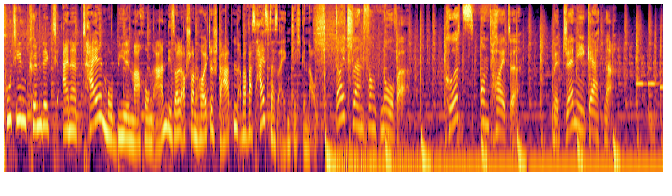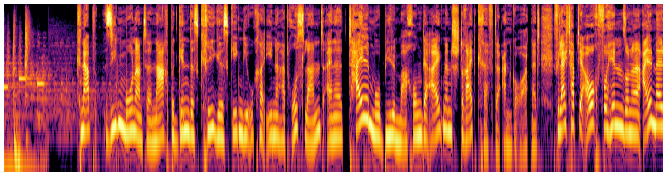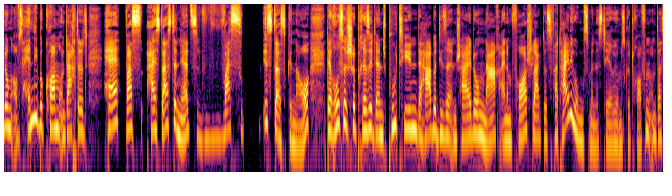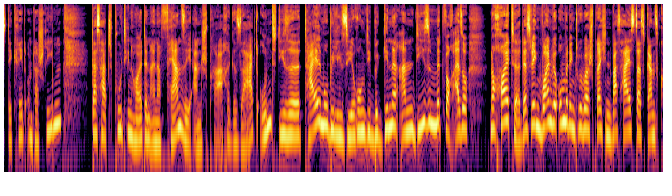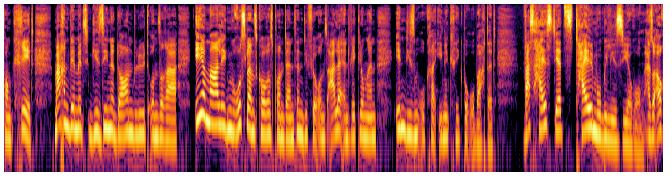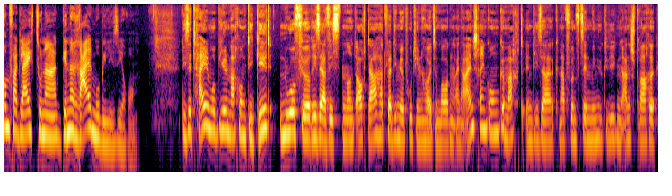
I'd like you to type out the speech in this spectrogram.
Putin kündigt eine Teilmobilmachung an. Die soll auch schon heute starten. Aber was heißt das eigentlich genau? Deutschlandfunk Nova. Kurz und heute. Mit Jenny Gärtner. Knapp sieben Monate nach Beginn des Krieges gegen die Ukraine hat Russland eine Teilmobilmachung der eigenen Streitkräfte angeordnet. Vielleicht habt ihr auch vorhin so eine Eilmeldung aufs Handy bekommen und dachtet, hä, was heißt das denn jetzt? Was ist das genau? Der russische Präsident Putin, der habe diese Entscheidung nach einem Vorschlag des Verteidigungsministeriums getroffen und das Dekret unterschrieben. Das hat Putin heute in einer Fernsehansprache gesagt. Und diese Teilmobilisierung, die beginne an diesem Mittwoch, also noch heute. Deswegen wollen wir unbedingt drüber sprechen. Was heißt das ganz konkret? Machen wir mit Gesine Dornblüt, unserer ehemaligen Russlandskorrespondentin, die für uns alle Entwicklungen in diesem Ukraine-Krieg beobachtet. Was heißt jetzt Teilmobilisierung? Also auch im Vergleich zu einer Generalmobilisierung. Diese Teilmobilmachung, die gilt nur für Reservisten. Und auch da hat Wladimir Putin heute Morgen eine Einschränkung gemacht in dieser knapp 15-minütigen Ansprache.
